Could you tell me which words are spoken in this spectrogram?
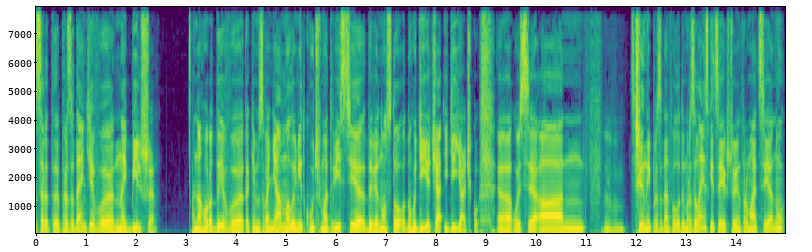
серед президентів найбільше. Нагородив е, таким званням Леонід Кучма 291 діяча і діячку. Е, Ось е, а чинний президент Володимир Зеленський. Це якщо інформація, ну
